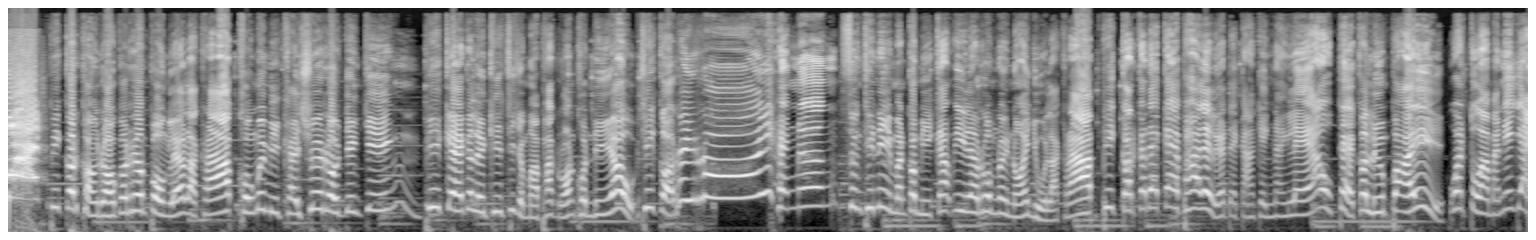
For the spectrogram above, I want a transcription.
What? พี่ก๊อตของเราก็เริ่มโปร่งแล้วล่ะครับ คงไม่มีใครช่วยเราจริง ๆ พี่แกก็เลยคิดที่จะมาพักร้อนคนเดียว ที่เกาะร้อยๆแห่งหนึ่งซึ่งที่นี่มันก็มีมีเก้าอี้และร่มน้อยๆอยู่ล่ะครับ พี่ก๊อตก็ได้แก้ผ้าและเหลือแต่กางเกงในแล้ว แต่ก็ลืมไป ว่าตัวมันเนี่ยใหญ่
